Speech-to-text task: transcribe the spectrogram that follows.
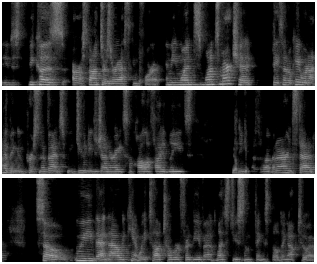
Because, just, because our sponsors are asking for it. I mean, once, once March hit, they said, okay, we're not having in-person events. We do need to generate some qualified leads. Yep. Can you give us a webinar instead? So we need that now. We can't wait till October for the event. Let's do some things building up to it.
